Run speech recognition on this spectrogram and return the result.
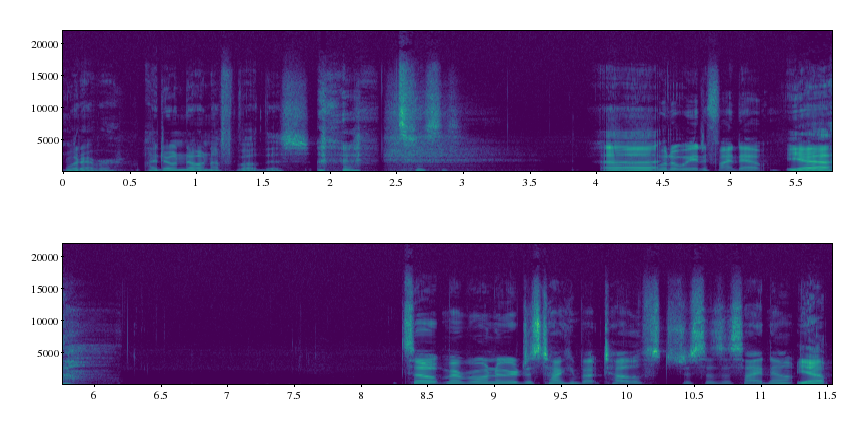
whatever. I don't know enough about this. uh, what a way to find out. yeah. So remember when we were just talking about toast? Just as a side note. Yep.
